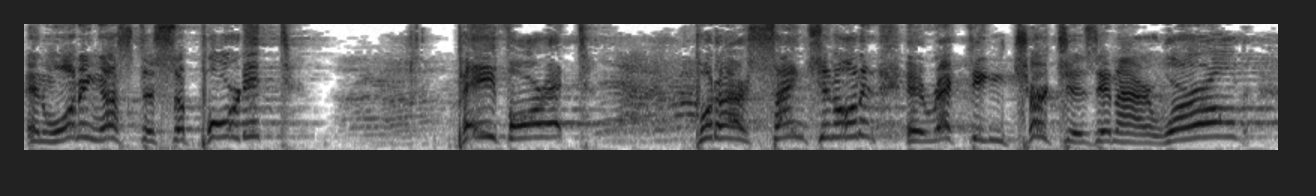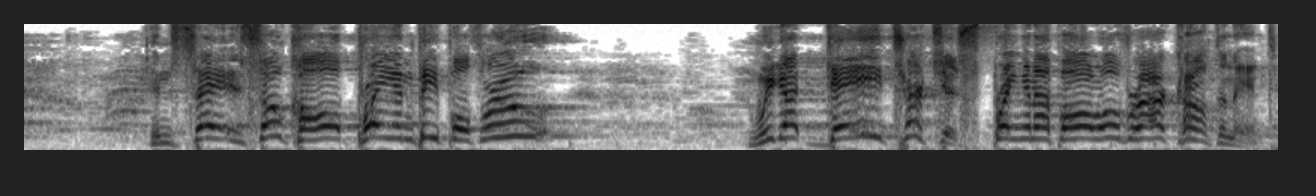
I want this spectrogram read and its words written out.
and wanting us to support it, pay for it, put our sanction on it, erecting churches in our world and say so-called praying people through. We got gay churches springing up all over our continent.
